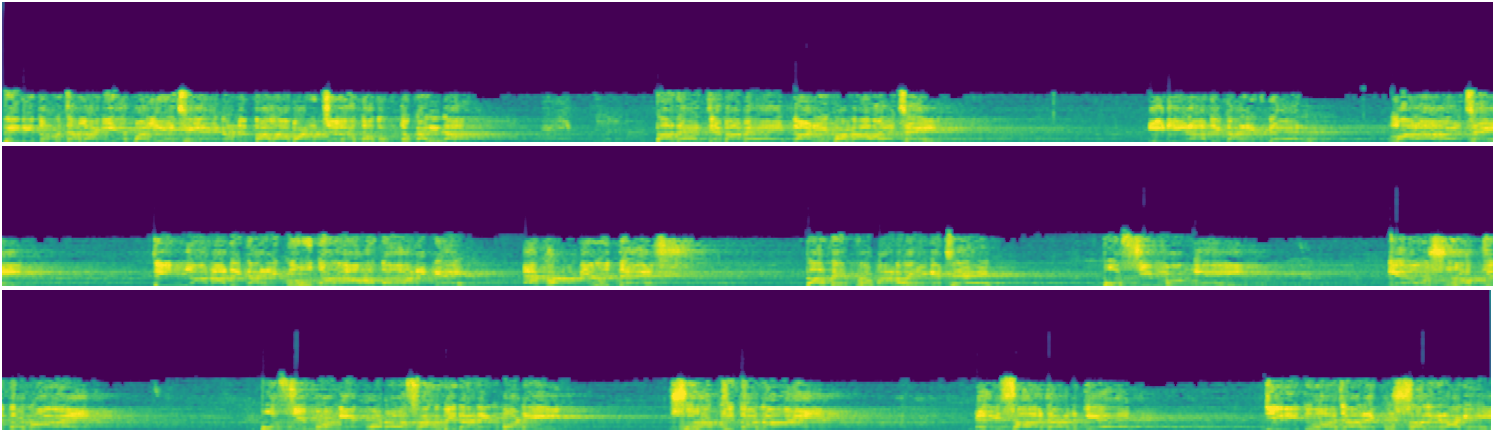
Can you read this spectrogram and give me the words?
তিনি দরজা লাগিয়ে পালিয়েছিলেন, উনি তালা ভাঙছিল তদন্তকারীরা। তাদের যেভাবে গাড়ি ভাঙা হয়েছে, ইডির আধিকারিকদের মারা হয়েছে। তিনজন আধিকারিক গুরুতর আহত অনেকে এখনও নিরুদ্দেশ। তাতে প্রমাণ হয়ে গেছে পশ্চিমবঙ্গে কেউ সুরক্ষিত নয়। পশ্চিমবঙ্গে কোন সাংবিধানিক বডি সুরক্ষিত নয়। এই শাহজাহানকে যিনি দু হাজার একুশ সালের আগে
